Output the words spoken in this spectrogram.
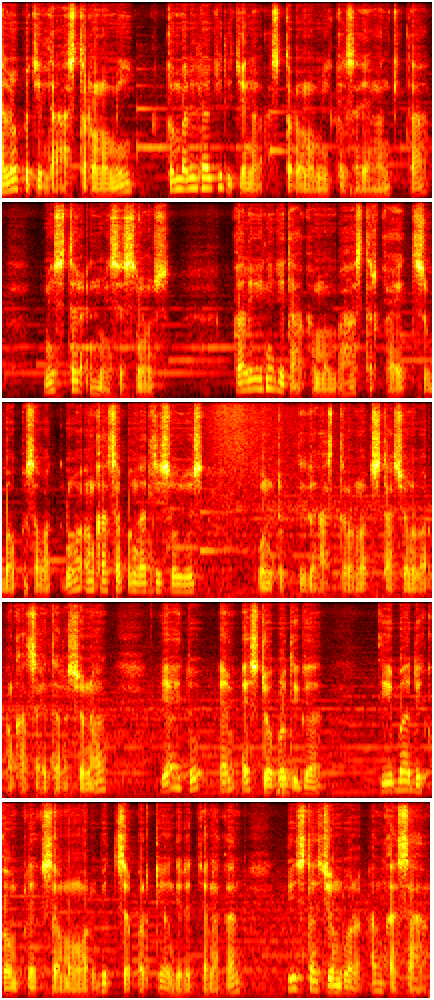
Halo pecinta astronomi, kembali lagi di channel astronomi kesayangan kita, Mr. and Mrs. News. Kali ini kita akan membahas terkait sebuah pesawat ruang angkasa pengganti Soyuz untuk tiga astronot stasiun luar angkasa internasional, yaitu MS-23, tiba di kompleks yang mengorbit seperti yang direncanakan di stasiun luar angkasa.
